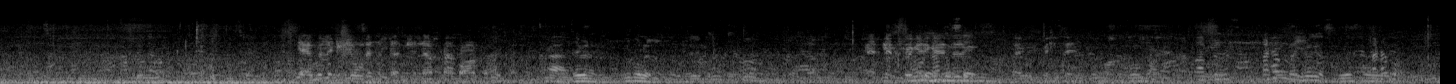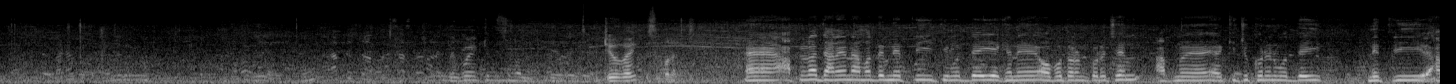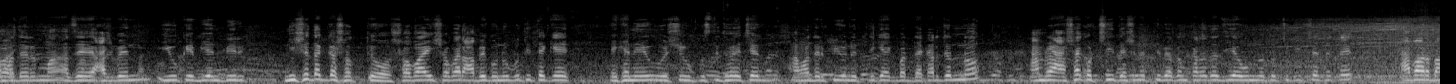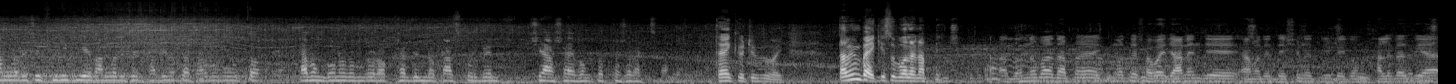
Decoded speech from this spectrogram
হ্যাঁ যাবে না কি বলেন আপনারা জানেন আমাদের নেত্রী ইতিমধ্যেই এখানে অবতরণ করেছেন। আপনি কিছুক্ষণের মধ্যেই নেত্রী আমাদের মাঝে আসবেন। ইউকে বিএনপির নিষেধাজ্ঞা সত্ত্বেও সবাই সবার আবেগ অনুভূতি থেকে এখানে এসে উপস্থিত হয়েছেন আমাদের প্রিয় নেত্রীকে একবার দেখার জন্য। আমরা আশা করছি দেশনেত্রী বেগম খালেদা জিয়া উন্নত চিকিৎসা শেষে আবার বাংলাদেশে ফিরে গিয়ে বাংলাদেশের স্বাধীনতা সার্বভৌমত্ব এবং গণতন্ত্র রক্ষার জন্য কাজ করবেন সে আশা এবং প্রত্যাশা রাখছি আমরা। থ্যাংক ইউ টিপু ভাই। তামিম ভাই কিছু বলেন আপনি? ধন্যবাদ। আপনারা ইতিমধ্যে সবাই জানেন যে আমাদের দেশনেত্রী বেগম খালেদা জিয়া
